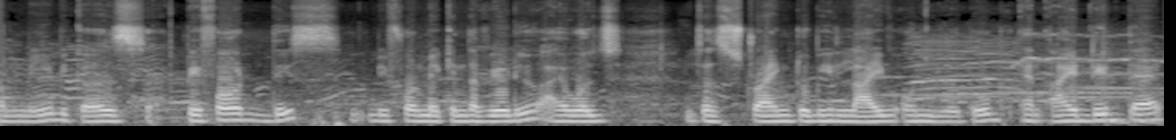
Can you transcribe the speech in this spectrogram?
on me because before this before making the video i was just trying to be live on youtube. And i did that.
